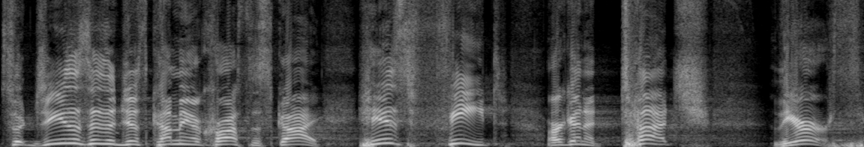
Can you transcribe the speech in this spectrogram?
So Jesus isn't just coming across the sky, his feet are going to touch the earth.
